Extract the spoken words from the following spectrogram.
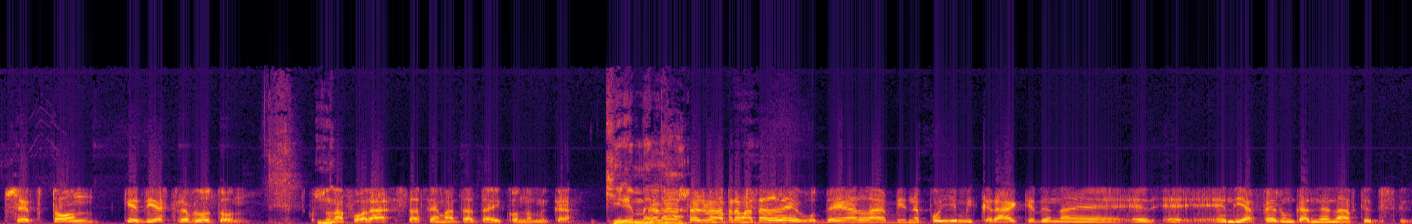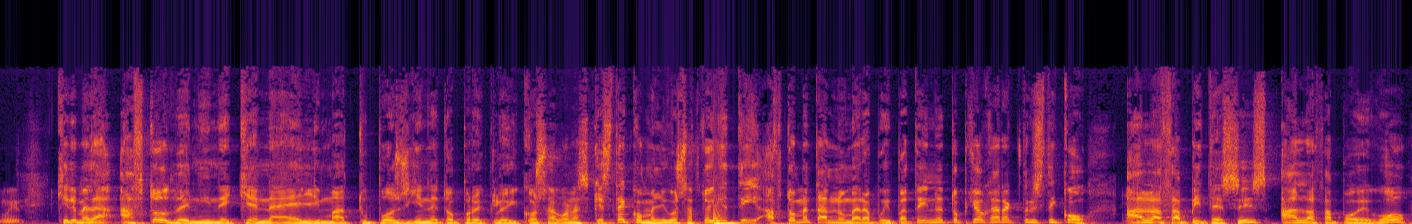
ψευτών και διαστρεβλωτών. όσον αφορά στα θέματα τα οικονομικά. Κύριε Μελά. Βέβαια, ορισμένα πράγματα λέγονται, αλλά είναι πολύ μικρά και δεν ε, ε, ε, ενδιαφέρουν κανένα αυτή τη στιγμή. Κύριε Μελά, αυτό δεν είναι και ένα έλλειμμα του πώς γίνεται ο προεκλογικός αγώνας; Και στέκομαι λίγο σε αυτό, γιατί αυτό με τα νούμερα που είπατε είναι το πιο χαρακτηριστικό. Άλλα θα πείτε εσείς, άλλα θα πω εγώ.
